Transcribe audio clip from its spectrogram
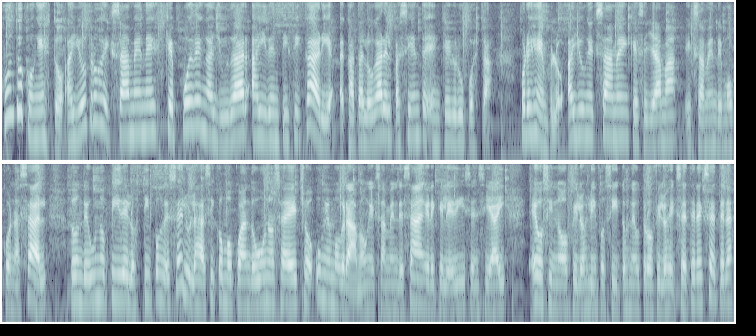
Junto con esto, hay otros exámenes que pueden ayudar a identificar y a catalogar el paciente en qué grupo está. Por ejemplo, hay un examen que se llama examen de moco nasal, donde uno pide los tipos de células, así como cuando uno se ha hecho un hemograma, un examen de sangre que le dicen si hay eosinófilos, linfocitos, neutrófilos, etcétera, etcétera.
